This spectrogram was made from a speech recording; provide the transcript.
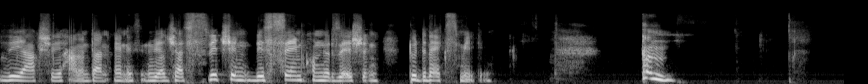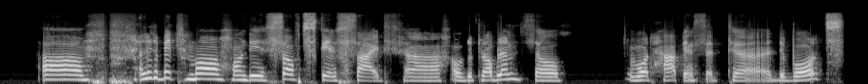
we actually haven't done anything. We are just switching this same conversation to the next meeting. um, a little bit more on the soft skills side uh, of the problem. So what happens at uh, the boards?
